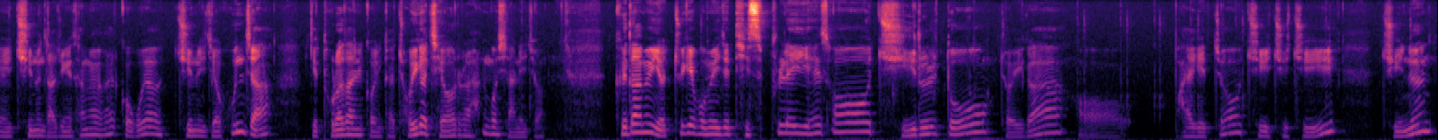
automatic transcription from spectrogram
예, G는 나중에 생각할 거고요. G는 이제 혼자 이렇게 돌아다닐 거니까 저희가 제어를 하는 것이 아니죠. 그 다음에 이쪽에 보면 이제 디스플레이 해서 쥐를 또 저희가 어, 봐야겠죠? G, G, G. G는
